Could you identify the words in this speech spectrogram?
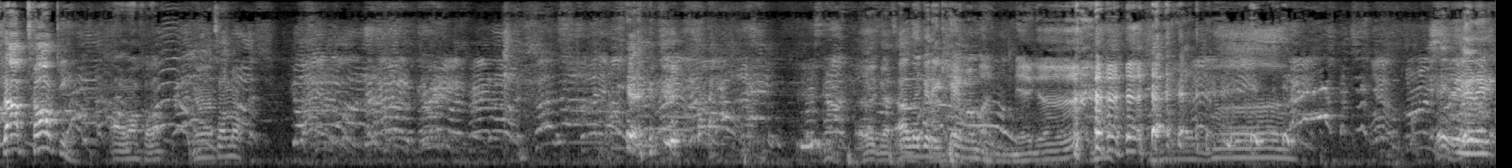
Stop talking. Oh, my fault. You know what I'm talking about? Okay. I look at the camera, I'm like, nigga. Hey,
